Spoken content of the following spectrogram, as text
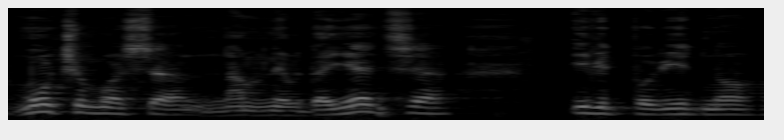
мучимося, нам не вдається, і, відповідно,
